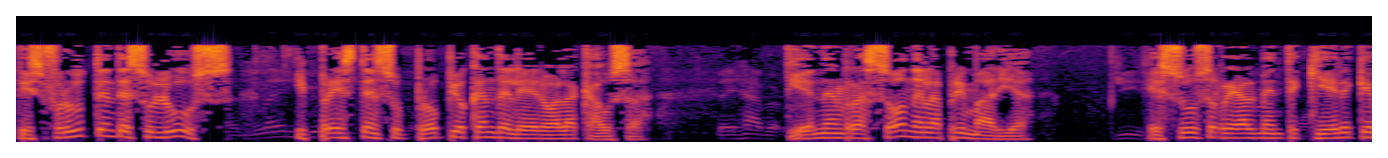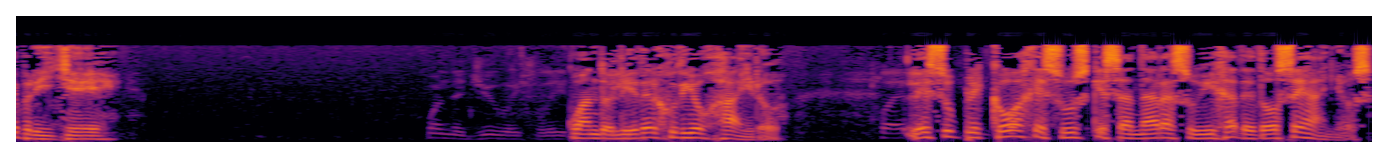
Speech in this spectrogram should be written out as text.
Disfruten de su luz y presten su propio candelero a la causa. Tienen razón en la primaria. Jesús realmente quiere que brille. Cuando el líder judío Jairo le suplicó a Jesús que sanara a su hija de 12 años,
